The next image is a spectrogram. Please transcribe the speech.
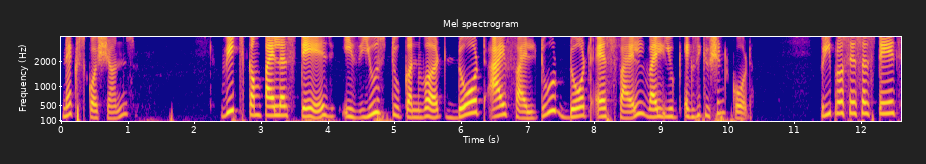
Next questions. Which compiler stage is used to convert .i file to .s file while you execution code? Preprocessor stage,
